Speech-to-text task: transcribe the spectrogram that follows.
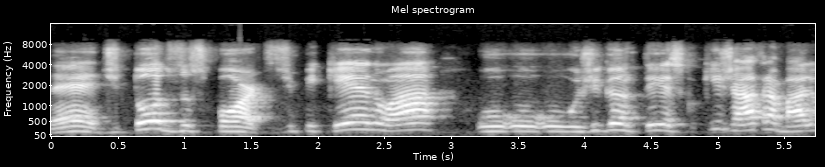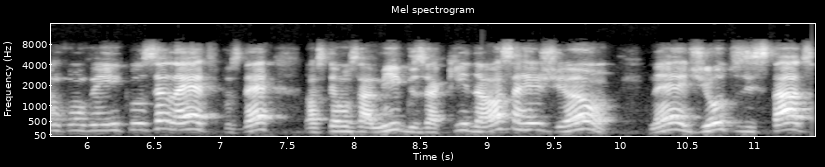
né, de todos os portes, de pequeno a o, o, o, gigantesco, que já trabalham com veículos elétricos, né? Nós temos amigos aqui da nossa região, né, de outros estados,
